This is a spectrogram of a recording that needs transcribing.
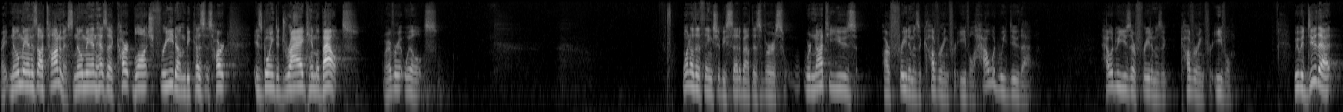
Right? No man is autonomous. No man has a carte blanche freedom because his heart is going to drag him about wherever it wills. One other thing should be said about this verse. We're not to use our freedom as a covering for evil. How would we do that? How would we use our freedom as a covering for evil? We would do that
